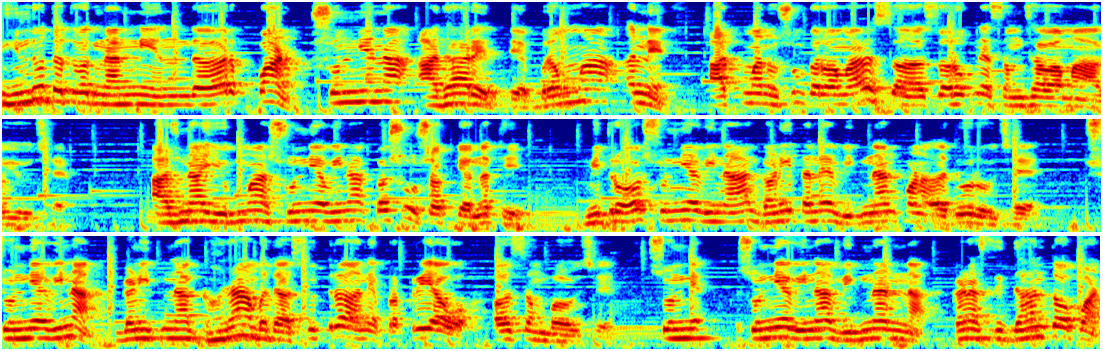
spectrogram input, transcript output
હિન્દુ તત્વજ્ઞાનની અંદર પણ શૂન્યના આધારે તે બ્રહ્મા અને આત્માનું શું કરવામાં આવે? સ્વરૂપને સમજાવવામાં આવ્યું છે. આજના યુગમાં શૂન્ય વિના કશું શક્ય નથી. મિત્રો, શૂન્ય વિના ગણિત અને વિજ્ઞાન પણ અધૂરું છે. શૂન્ય વિના ગણિતના ઘણા બધા સૂત્ર અને પ્રક્રિયાઓ અસંભવ છે. શૂન્ય શૂન્ય વિના વિજ્ઞાનના ઘણા સિદ્ધાંતો પણ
